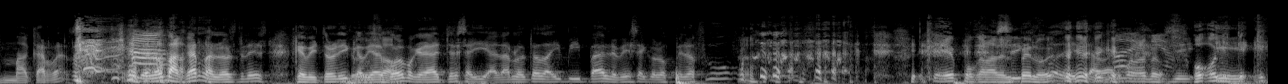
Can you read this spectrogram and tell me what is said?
macarras. los macarras, los tres. Que Vitroni, que había gustaba. alcohol, porque eran tres ahí a darlo todo ahí, pipa, le ves ahí con los pelos. ¡uf! Qué época la del Sí, pelo, ¿eh? joder, chaval. Qué época la del pelo. Sí, O- oye, y- ¿qué, qué,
